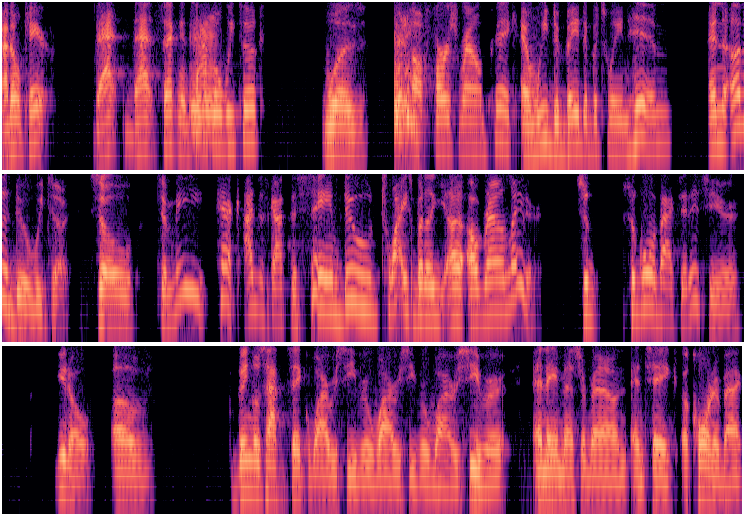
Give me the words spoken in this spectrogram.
I don't care. That that 2nd Mhm. tackle we took was a first round pick, and we debated between him and the other dude we took. So to me, heck, I just got the same dude twice, but a, a, a round later. So so going back to this year, you know, of Bengals have to take a wide receiver, wide receiver, wide receiver, and they mess around and take a cornerback,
